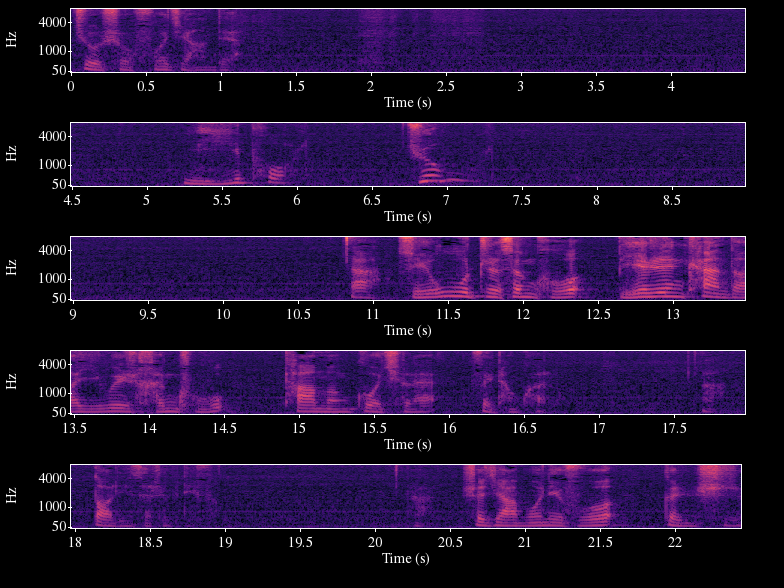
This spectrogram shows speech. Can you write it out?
就是佛讲的，迷破了，觉悟了。啊，所以物质生活，别人看到以为是很苦，他们过起来非常快乐。啊，道理在这个地方。啊，释迦牟尼佛更是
